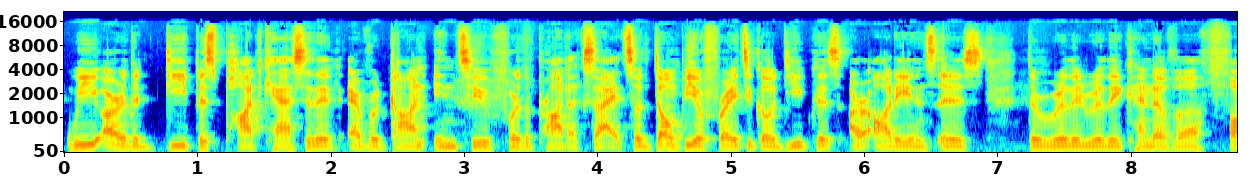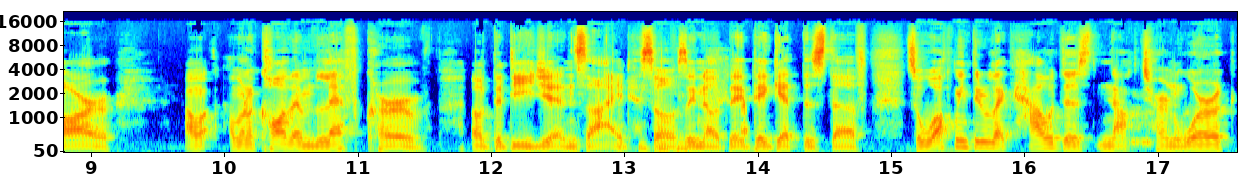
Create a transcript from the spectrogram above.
we are the deepest podcast that they've ever gone into for the product side. So don't be afraid to go deep because our audience is the really really kind of a far I, w- I want to call them left curve of the degen side. So, so you know they, they get the stuff. So walk me through like how does Nocturne work?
